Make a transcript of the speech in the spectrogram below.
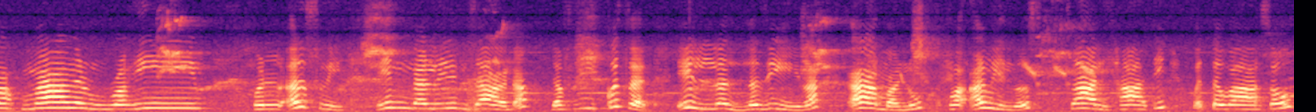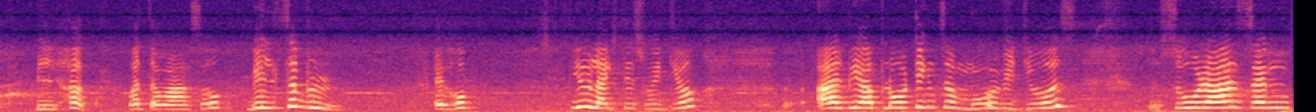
rahmanir rahim. Wal asri innal insana lafi khusr illa allazina amanu wa amilus salihati wa tawasaw bil haqq wa tawasaw bil sabr. I hope you like this video. I'll be uploading some more videos, surahs and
